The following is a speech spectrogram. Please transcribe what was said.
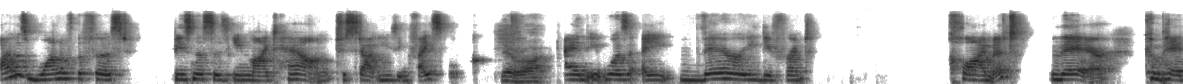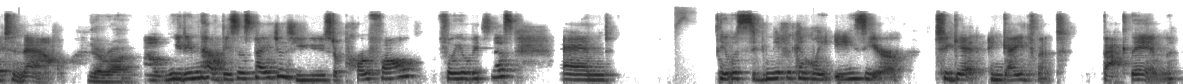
I was one of the first businesses in my town to start using Facebook. Yeah, right. And it was a very different climate there compared to now. Yeah, right. Uh, we didn't have business pages. You used a profile for your business, and it was significantly easier to get engagement back then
